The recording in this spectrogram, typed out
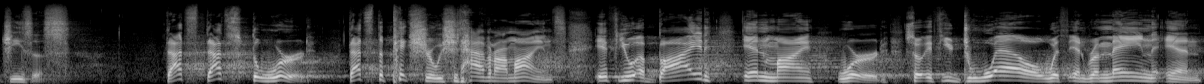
Jesus. That's, that's the word. That's the picture we should have in our minds. If you abide in my word, so if you dwell within, remain in,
